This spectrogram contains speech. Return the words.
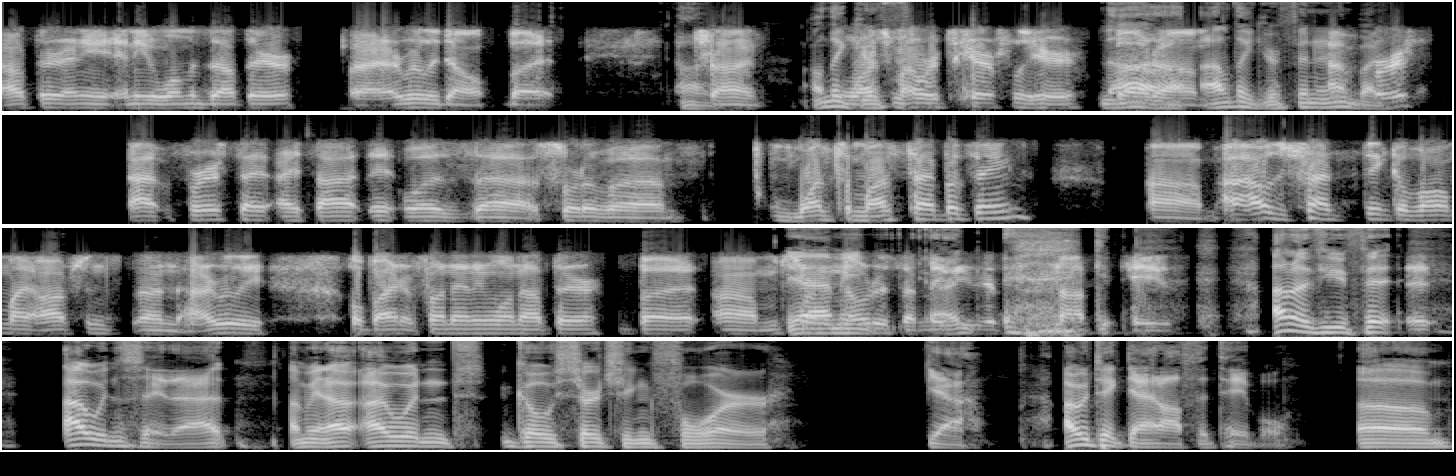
out there, any any women's out there. I really don't, but Uh, I'm trying. I don't think Watch my words carefully here. no, but, um, I don't think you're offending anybody. first, at first, I, I thought it was uh, sort of a once a month type of thing. Um, I I was just trying to think of all my options, and I really hope I didn't offend anyone out there. But um, I'm Yeah, I to mean, notice that maybe I- it's not the case. I don't know if you fit. It- I wouldn't say that. I mean, I, I wouldn't go searching for. Yeah, I would take that off the table. Um,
